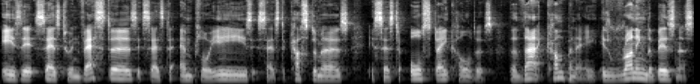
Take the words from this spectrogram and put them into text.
is it says to investors, it says to employees, it says to customers, it says to all stakeholders that that company is running the business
